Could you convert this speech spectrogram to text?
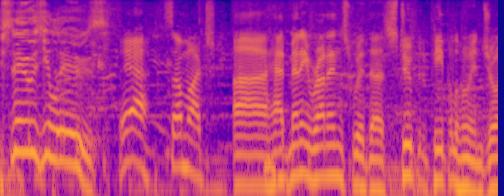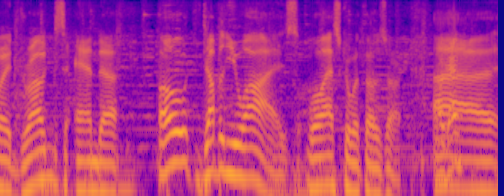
Snooze, you lose. yeah, so much. uh, had many run-ins with uh, stupid people who enjoyed drugs and uh, OWIs. We'll ask her what those are. Uh,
